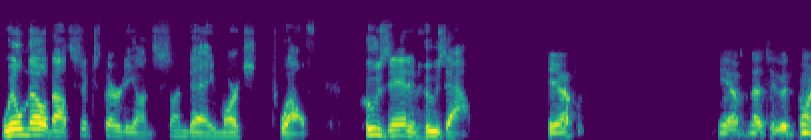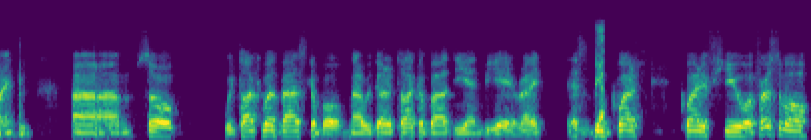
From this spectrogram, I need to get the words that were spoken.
We'll know about 6:30 on Sunday, March 12th, who's in and who's out. Yeah. Yeah, that's a good point. Um, so we talked about basketball. Now we've got to talk about the NBA, right? There's been quite quite a few. Uh, first of all,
